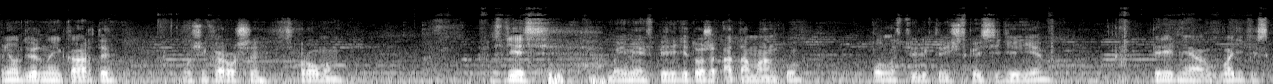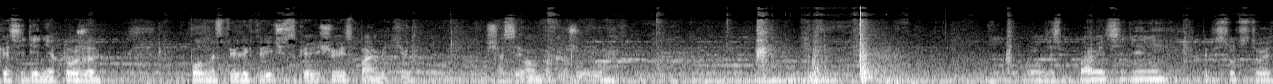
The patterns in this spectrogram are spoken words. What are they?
У него дверные карты очень хорошие с хромом Здесь мы имеем впереди тоже атаманку, полностью электрическое сиденье. Переднее водительское сиденье тоже полностью электрическое, еще и с памятью. Сейчас я вам покажу его. Вот здесь память сидений присутствует.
